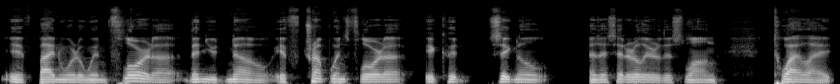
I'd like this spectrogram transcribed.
if Biden were to win Florida. Then you'd know. If Trump wins Florida, it could signal, as I said earlier, this long twilight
